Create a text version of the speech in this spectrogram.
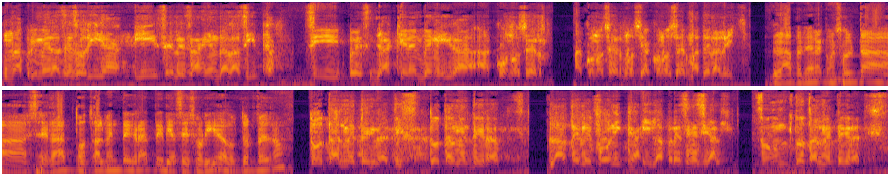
una primera asesoría y se les agenda la cita si pues ya quieren venir a, a conocer a conocernos y a conocer más de la ley. La primera consulta será totalmente gratis de asesoría, doctor Pedro. Totalmente gratis, totalmente gratis. La telefónica y la presencial son totalmente gratis.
